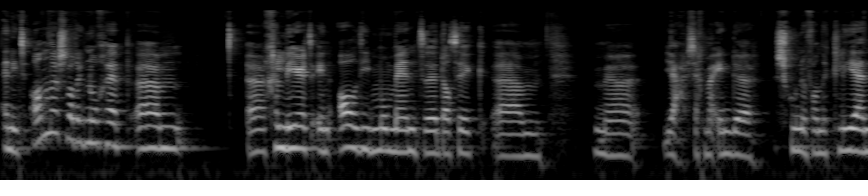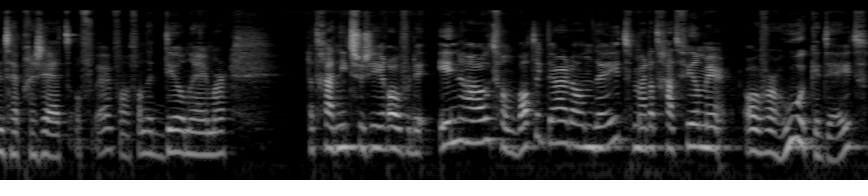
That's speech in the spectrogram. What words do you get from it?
En iets anders wat ik nog heb um, uh, geleerd in al die momenten dat ik um, me ja, zeg maar in de schoenen van de cliënt heb gezet of uh, van, van de deelnemer. Dat gaat niet zozeer over de inhoud van wat ik daar dan deed, maar dat gaat veel meer over hoe ik het deed.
